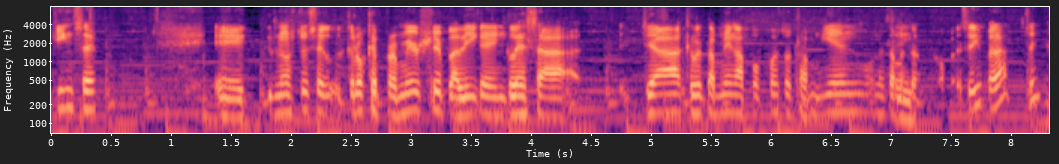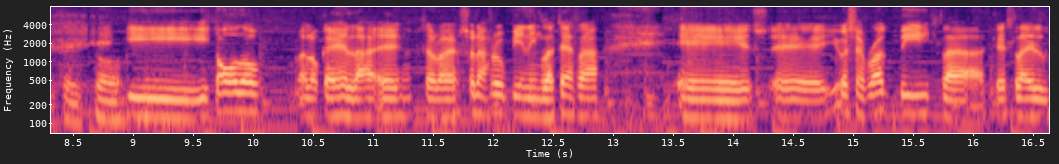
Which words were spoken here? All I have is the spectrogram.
15. Eh, no estoy seguro, creo que Premiership, la liga inglesa, ya creo que también ha propuesto también, honestamente, sí, ¿verdad? Sí. y, todo lo que es la, eh, la rugby en Inglaterra, eh, US Rugby, que es el,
